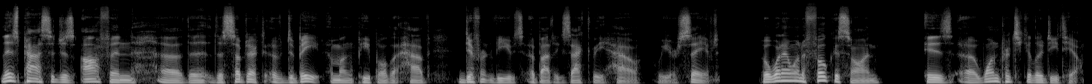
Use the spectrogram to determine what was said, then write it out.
This passage is often uh, the, the subject of debate among people that have different views about exactly how we are saved. But what I want to focus on is uh, one particular detail.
